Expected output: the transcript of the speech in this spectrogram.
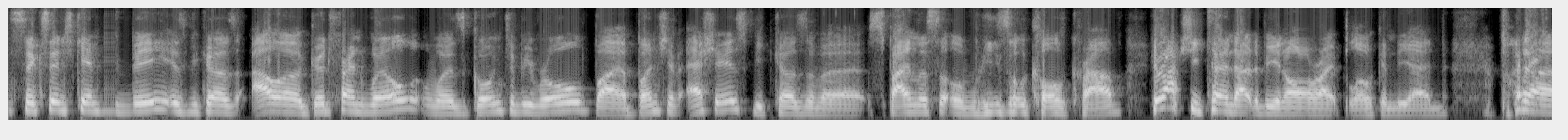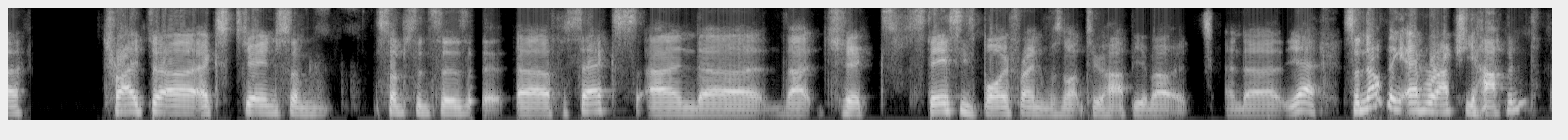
six inch came to be is because our good friend Will was going to be rolled by a bunch of eshes because of a spineless little weasel called Crab, who actually turned out to be an all right bloke in the end, but uh, tried to uh, exchange some substances uh, for sex, and uh, that chick, Stacy's boyfriend, was not too happy about it. And uh, yeah, so nothing ever actually happened.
